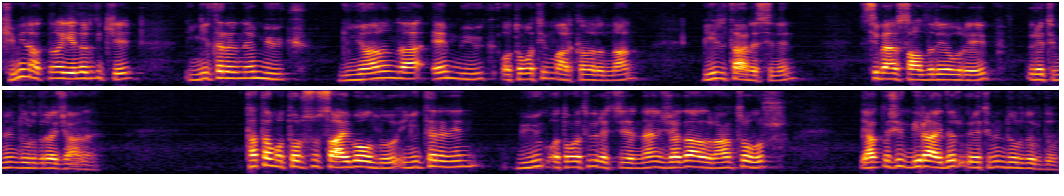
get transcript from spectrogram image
Kimin aklına gelirdi ki İngiltere'nin en büyük, dünyanın da en büyük otomotiv markalarından bir tanesinin siber saldırıya uğrayıp üretimini durduracağını. Tata Motors'un sahibi olduğu İngiltere'nin büyük otomotiv üreticilerinden Jaguar Land Rover yaklaşık bir aydır üretimini durdurdu.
